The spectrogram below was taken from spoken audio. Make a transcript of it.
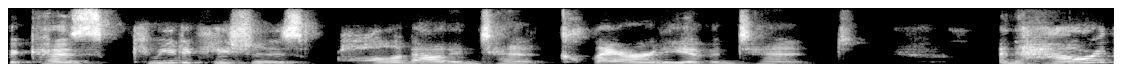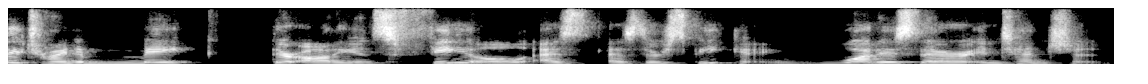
because communication is all about intent, clarity of intent. And how are they trying to make their audience feel as as they're speaking. What is their intention?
